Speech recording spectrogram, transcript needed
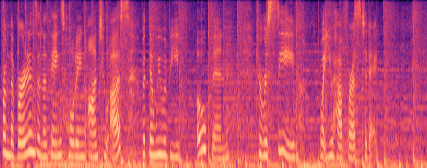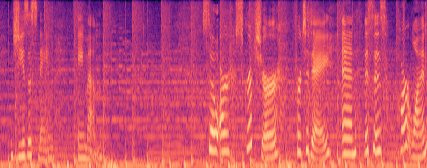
from the burdens and the things holding on to us, but then we would be open to receive what you have for us today. In Jesus' name, amen. So, our scripture for today, and this is part one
